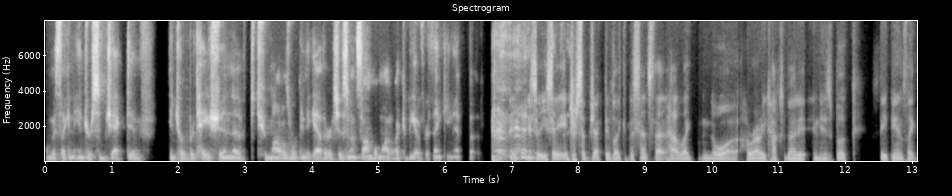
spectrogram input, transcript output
almost like an intersubjective interpretation of two models working together. It's just an ensemble model. I could be overthinking it, but so you say intersubjective, like the sense that how like Noah Harari talks about it in his book Sapiens, like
